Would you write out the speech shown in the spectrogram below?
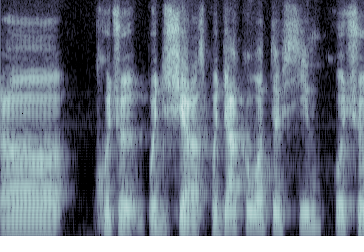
е, хочу ще раз подякувати всім. Хочу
